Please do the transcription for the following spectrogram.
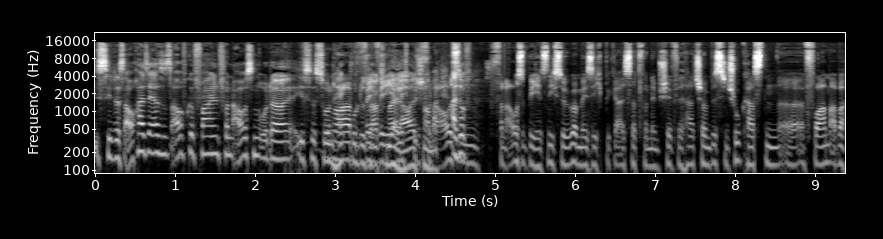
ist dir das auch als erstes aufgefallen von außen oder ist es so ein ja, Heck, wo du sagst, naja, ist von außen, also von außen bin ich jetzt nicht so übermäßig begeistert von dem Schiff. Es hat schon ein bisschen Schuhkastenform, äh, aber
